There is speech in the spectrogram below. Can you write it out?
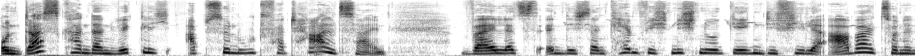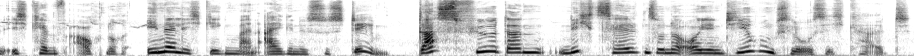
Und das kann dann wirklich absolut fatal sein, weil letztendlich dann kämpfe ich nicht nur gegen die viele Arbeit, sondern ich kämpfe auch noch innerlich gegen mein eigenes System. Das führt dann nicht selten zu einer Orientierungslosigkeit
